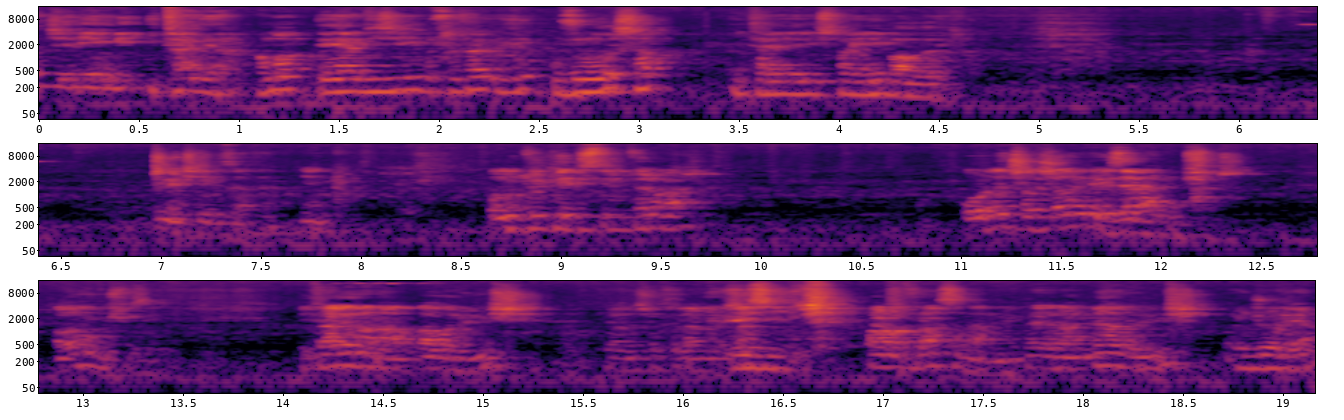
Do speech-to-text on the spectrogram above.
Önceliğim bir İtalya. Ama eğer diziyi bu sefer uzun, olursa İtalya ile İspanya'yı bağlarım. Meşhedi zaten. Yani. Onun Türkiye distribütörü var. Orada çalışana bile vize vermemişler. Alamamış vizeyi. İtalya'dan al- alabilmiş. Yanlış hatırlamıyorsam. Rezillik. Ama Fransa'dan mı? İtalya'dan ne alabilmiş? Önce oraya.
